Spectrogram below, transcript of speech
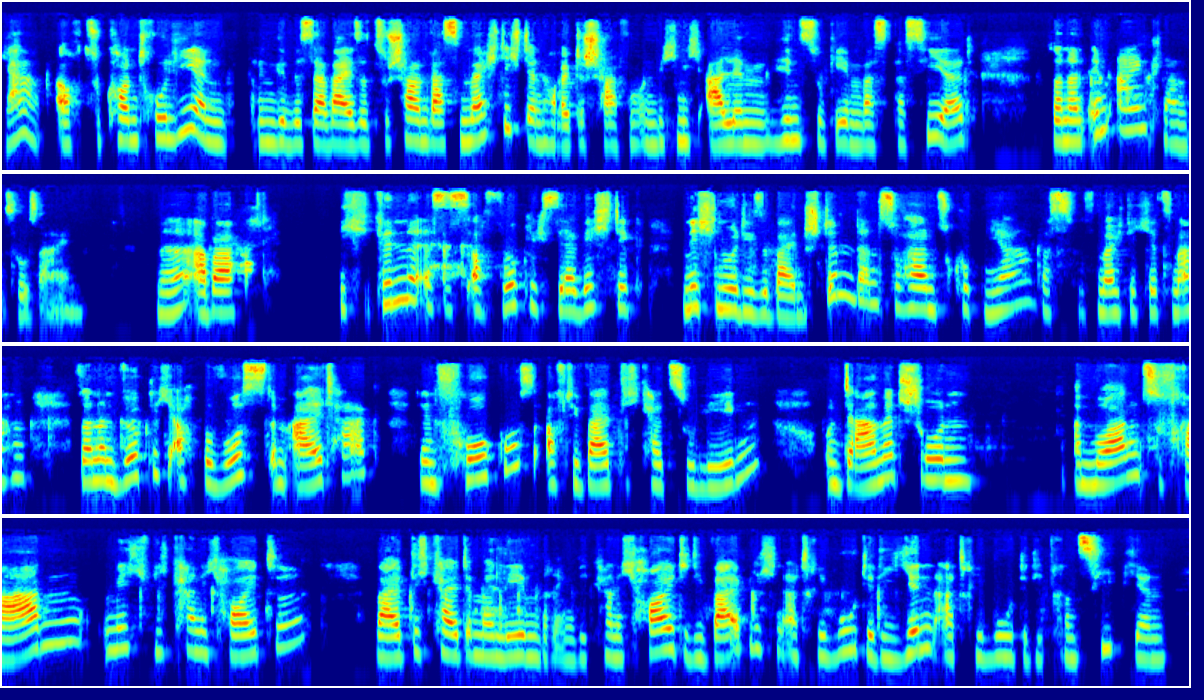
ja, auch zu kontrollieren in gewisser Weise, zu schauen, was möchte ich denn heute schaffen und mich nicht allem hinzugeben, was passiert, sondern im Einklang zu sein. Ne? Aber ich finde, es ist auch wirklich sehr wichtig, nicht nur diese beiden Stimmen dann zu hören, zu gucken, ja, was, was möchte ich jetzt machen, sondern wirklich auch bewusst im Alltag den Fokus auf die Weiblichkeit zu legen und damit schon am Morgen zu fragen, mich, wie kann ich heute Weiblichkeit in mein Leben bringen? Wie kann ich heute die weiblichen Attribute, die Yin-Attribute, die Prinzipien,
